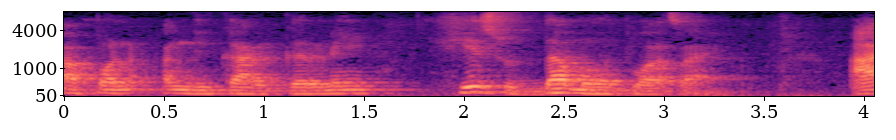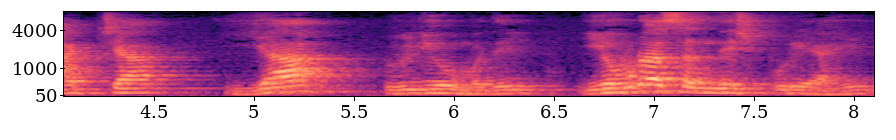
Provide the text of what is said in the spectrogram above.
आपण अंगीकार करणे हे सुद्धा महत्वाचं आहे. आजच्या या व्हिडिओमध्ये एवढा संदेश पुरे आहे.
